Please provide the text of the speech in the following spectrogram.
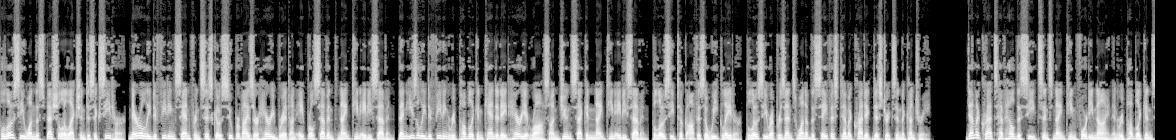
Pelosi won the special election to succeed her, narrowly defeating San Francisco Supervisor Harry Britt on April 7, 1987, then easily defeating Republican candidate Harriet Ross on June 2, 1987. Pelosi took office a week later. Pelosi represents one of the safest Democratic districts in the country. Democrats have held the seat since 1949 and Republicans,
